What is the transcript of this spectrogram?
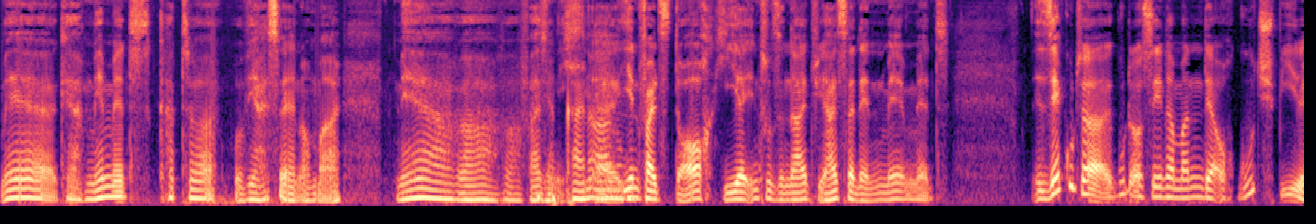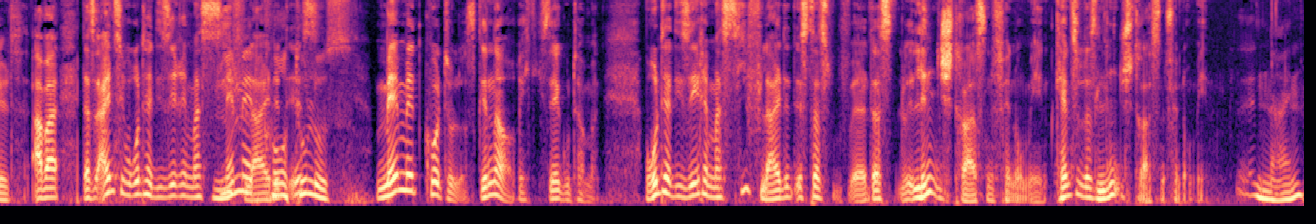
Mehmet Katar, oh, wie heißt er denn nochmal? Mehr, äh, weiß ich, nicht. keine äh, Ahnung. jedenfalls doch, hier Into the Night, wie heißt er denn? Mehmet sehr guter, gut aussehender Mann, der auch gut spielt. Aber das Einzige, worunter die Serie massiv Mehmet leidet, ist Kurtulus. Mehmet Kurtulus, genau, richtig, sehr guter Mann. Worunter die Serie massiv leidet, ist das, äh, das Lindenstraßenphänomen. Kennst du das Lindenstraßenphänomen? Nein.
